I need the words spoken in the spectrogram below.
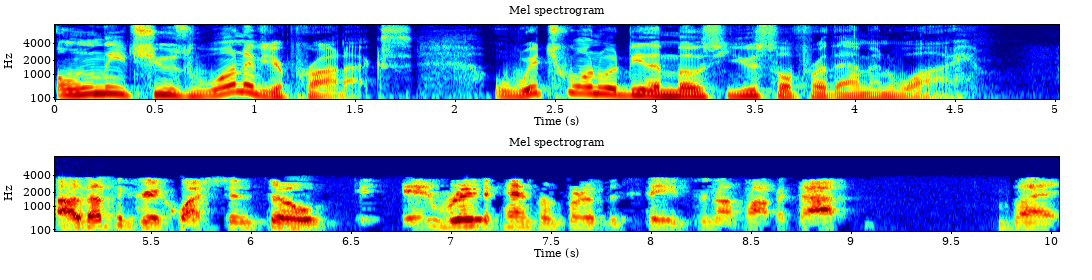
only choose one of your products which one would be the most useful for them and why? Uh, that's a great question. So it really depends on sort of the stage the nonprofit's at. That, but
